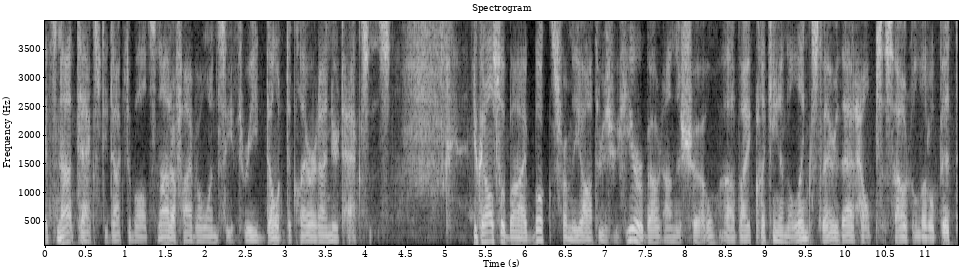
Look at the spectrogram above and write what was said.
It's not tax deductible, it's not a 501c3. Don't declare it on your taxes. You can also buy books from the authors you hear about on the show uh, by clicking on the links there. That helps us out a little bit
